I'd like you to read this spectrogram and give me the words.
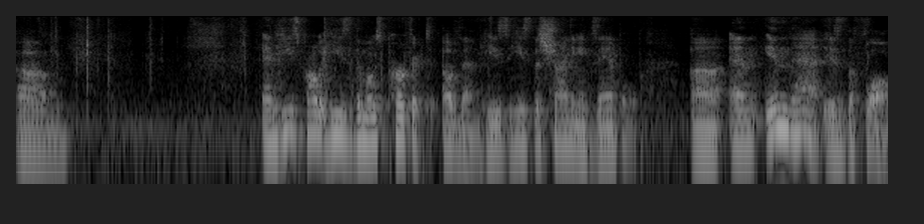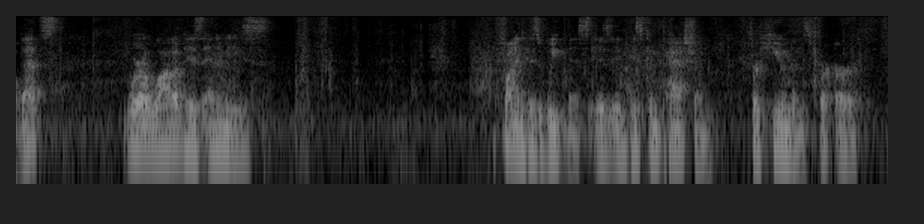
Um, and he's probably he's the most perfect of them. He's he's the shining example. Uh, and in that is the flaw. That's where a lot of his enemies find his weakness is in his compassion for humans, for Earth,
